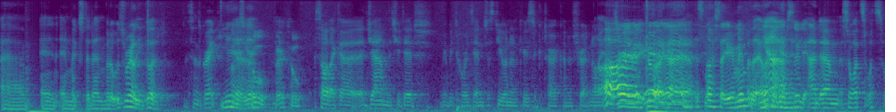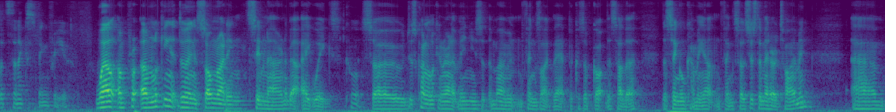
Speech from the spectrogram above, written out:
um, and, and mixed it in, but it was really good. That sounds great. Yeah, That's yeah. cool. Very cool. I saw like a, a jam that you did maybe towards the end, just you and an acoustic guitar kind of shredding away. it was Oh, really, really cool. yeah, Yeah, yeah. It's nice that you remember that. Yeah, one. absolutely. And um, so what's what's what's the next thing for you? Well, I'm, pro- I'm looking at doing a songwriting seminar in about eight weeks. Cool. So just kind of looking around at venues at the moment and things like that because I've got this other the single coming out and things. So it's just a matter of timing. Um,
